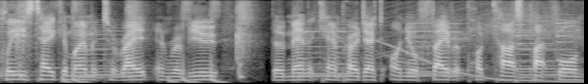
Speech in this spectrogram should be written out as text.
please take a moment to rate and review the Man That Can Project on your favorite podcast platform.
